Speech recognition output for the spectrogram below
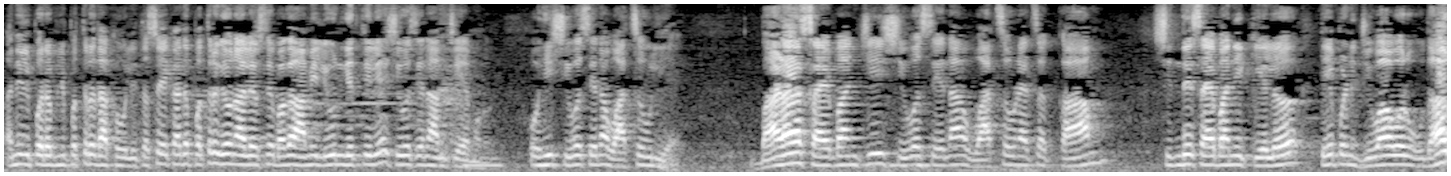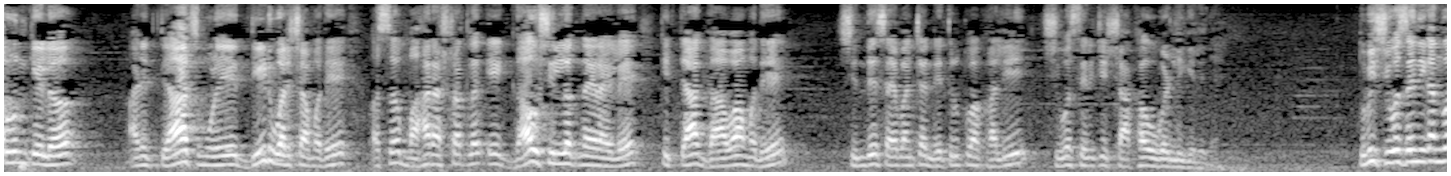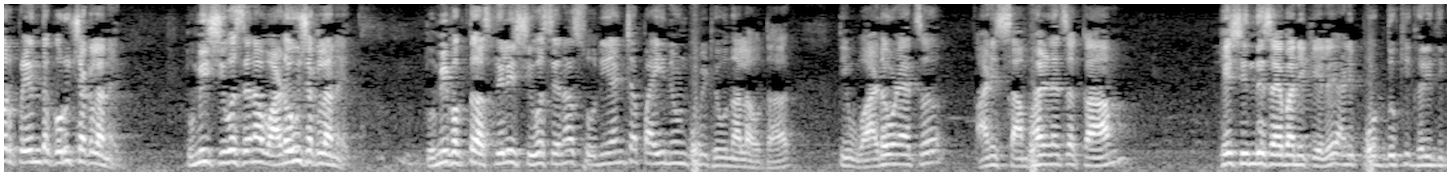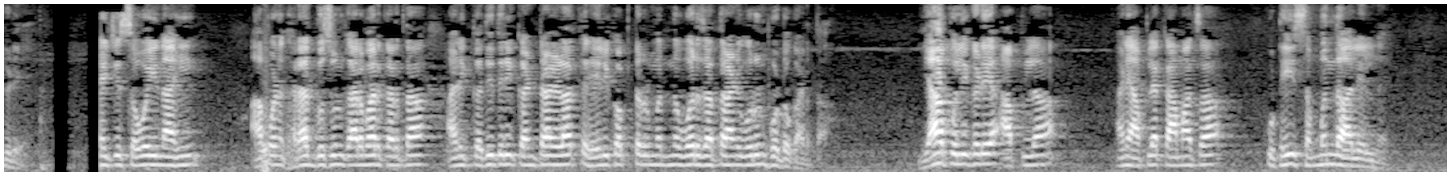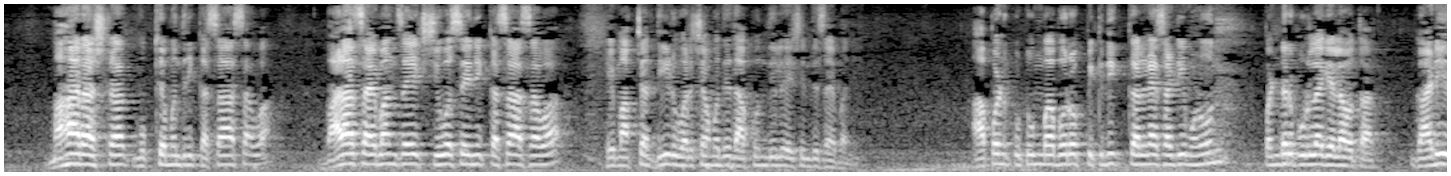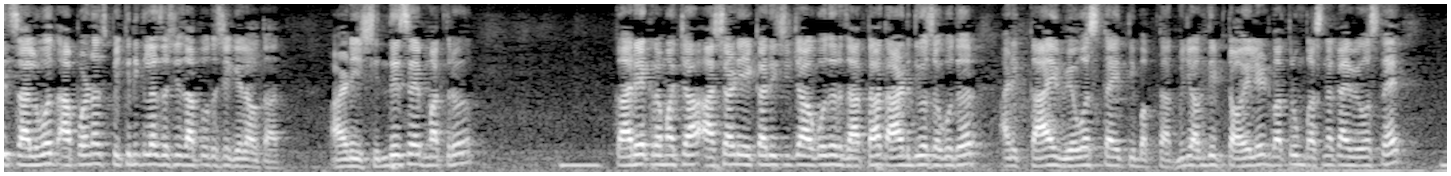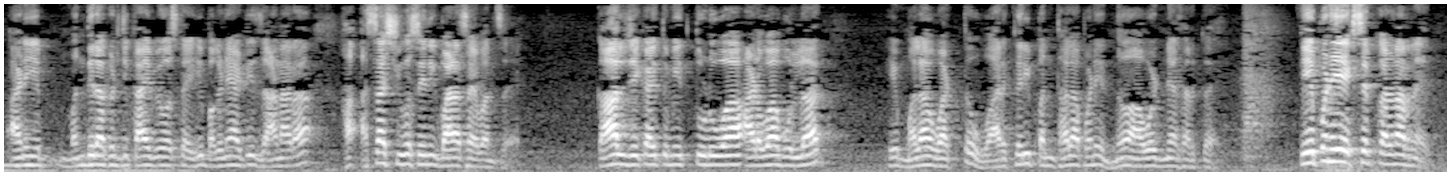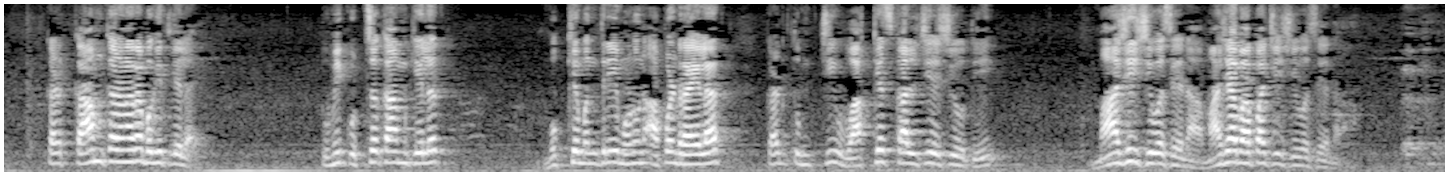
अनिल परबनी पत्र दाखवली तसं एखादं पत्र घेऊन आले असते बघा आम्ही लिहून घेतलेली आहे शिवसेना आमची आहे म्हणून. हो ही शिवसेना वाचवली आहे. बाळासाहेबांची शिवसेना वाचवण्याचं काम शिंदे साहेबांनी केलं ते पण जीवावर उधारून केलं आणि त्याचमुळे दीड वर्षामध्ये असं महाराष्ट्रातलं एक गाव शिल्लक नाही राहिले की त्या गावामध्ये शिंदे साहेबांच्या नेतृत्वाखाली शिवसेनेची शाखा उघडली गेली नाही. तुम्ही शिवसैनिकांवर प्रेम तर करूच शकला नाहीत. तुम्ही शिवसेना वाढवू शकला नाहीत. तुम्ही फक्त असलेली शिवसेना सोनियांच्या पायी नेऊन तुम्ही ठेवून आला होतात ती वाढवण्याचं आणि सांभाळण्याचं काम हे शिंदे साहेबांनी केले आणि पोटदुखी खरी तिकडे आहे. सवय नाही. आपण घरात बसून कारभार करता आणि कधीतरी कंटाळलात तर हेलिकॉप्टरमधनं वर जाता आणि वरून फोटो काढता. या पलीकडे आपला आणि आपल्या कामाचा कुठेही संबंध आलेला नाही. महाराष्ट्रात मुख्यमंत्री कसा असावा? बाळासाहेबांचा एक शिवसैनिक कसा असावा हे मागच्या दीड वर्षामध्ये दाखवून दिले शिंदे साहेबांनी. आपण कुटुंबाबरोबर पिकनिक करण्यासाठी म्हणून पंढरपूरला गेला होता. गाडी चालवत आपणच पिकनिकला जसे जातो तसे गेला होतात आणि शिंदेसाहेब मात्र कार्यक्रमाच्या आषाढी एकादशीच्या अगोदर जातात आठ दिवस अगोदर आणि काय व्यवस्था आहे ती बघतात. म्हणजे अगदी टॉयलेट बाथरूमपासनं काय व्यवस्था आहे आणि मंदिराकडची काय व्यवस्था आहे ही बघण्यासाठी जाणारा हा असा शिवसैनिक बाळासाहेबांचा आहे. काल जे काही तुम्ही तुडवा आडवा बोललात हे मला वाटतं वारकरी पंथाला पण हे न आवडण्यासारखं आहे. ते पण हे एक्सेप्ट करणार नाहीत. कारण काम करणारा बघितलेला आहे. तुम्ही कुठचं काम केलं मुख्यमंत्री म्हणून आपण राहिलात. कारण तुमची वाक्यच कालची अशी होती माझी शिवसेना माझ्या बापाची शिवसेना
